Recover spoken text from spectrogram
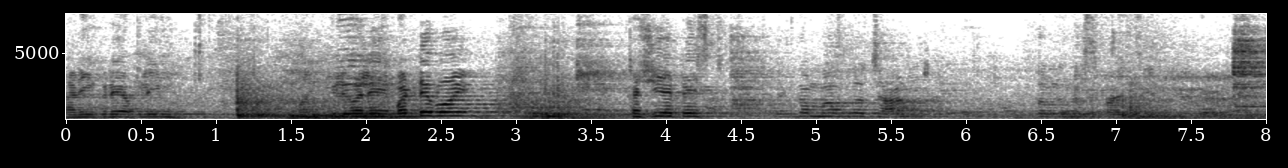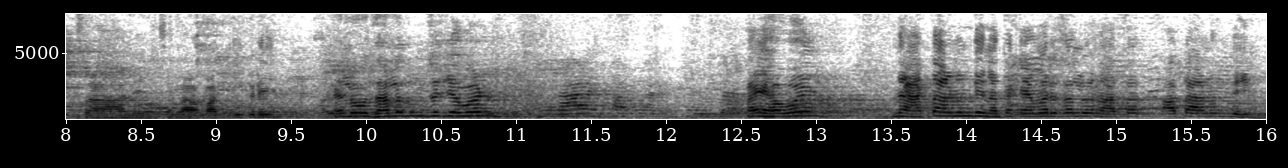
आणि इकडे आपली मनकिलीवाले बड्डे बॉय कशी आहे टेस्ट एकदम मस्त छान. एकदम स्पायसी चालेल चला बाकी इकडे. हॅलो झालं तुमचं जेवण? काय हवंय? नाही आता आणून दे ना आता कॅमेरा चालू आहे ना आता आता आणून देईन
